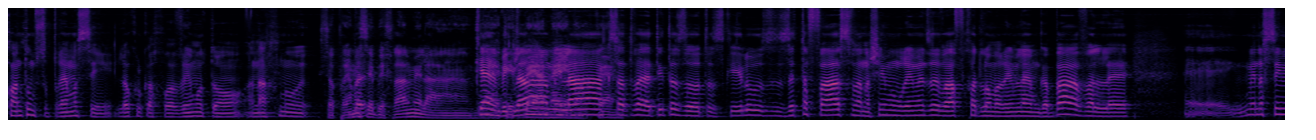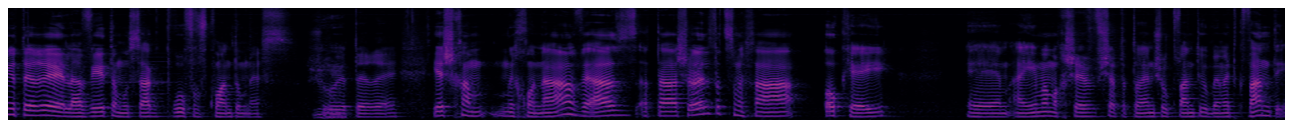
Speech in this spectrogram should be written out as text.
קוונטום סופרמסי, לא כל כך אוהבים אותו, אנחנו... סופרמסי ב... בכלל מילה כן, בגלל המילה כן. קצת בעייתית הזאת, אז כאילו זה תפס ואנשים אומרים את זה ואף אחד לא מרים להם גבה, אבל uh, uh, מנסים יותר uh, להביא את המושג proof of quantumness, שהוא mm-hmm. יותר... Uh, יש לך מכונה, ואז אתה שואל את עצמך, אוקיי, האם המחשב שאתה טוען שהוא קוונטי הוא באמת קוונטי?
